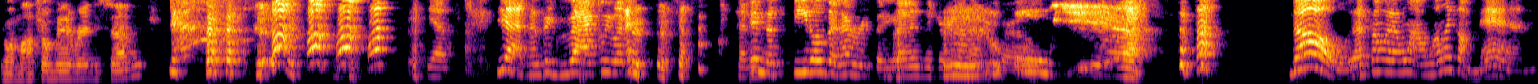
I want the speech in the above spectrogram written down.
You want Macho Man Randy Savage? Yes, honey. yes, that's exactly what. I, That and is, the speedos and everything. that is a dream oh yeah. No, that's not what I want. I want like a man.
